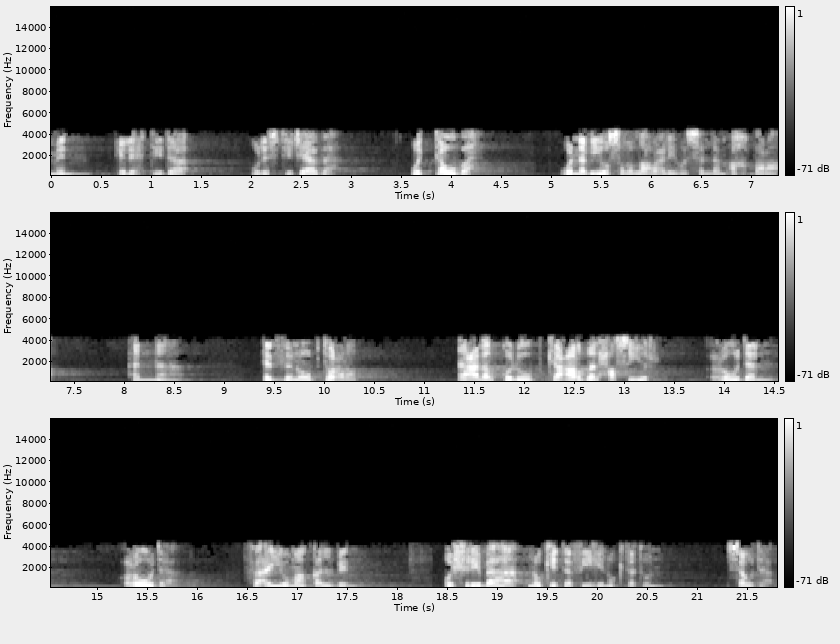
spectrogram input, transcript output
من الاهتداء والاستجابة والتوبة. والنبي صلى الله عليه وسلم أخبر أن الذنوب تعرض على القلوب كعرض الحصير عودا عودا فأيما قلب أشربها نكت فيه نكتة سوداء.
